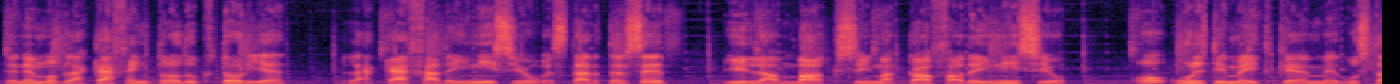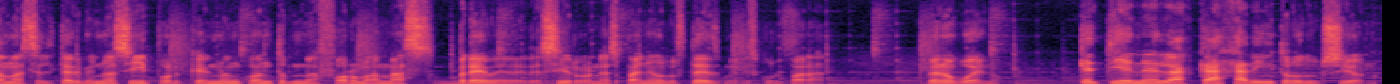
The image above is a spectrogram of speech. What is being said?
Tenemos la caja introductoria, la caja de inicio o starter set y la máxima caja de inicio o ultimate, que me gusta más el término así porque no encuentro una forma más breve de decirlo en español, ustedes me disculparán. Pero bueno, ¿qué tiene la caja de introducción?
